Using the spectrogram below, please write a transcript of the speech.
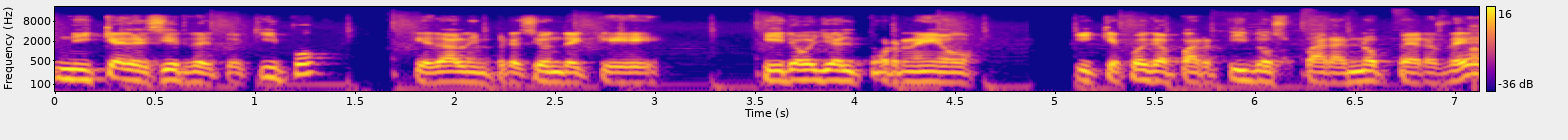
ni qué decir de tu equipo, que da la impresión de que tiró ya el torneo y que juega partidos para no perder,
